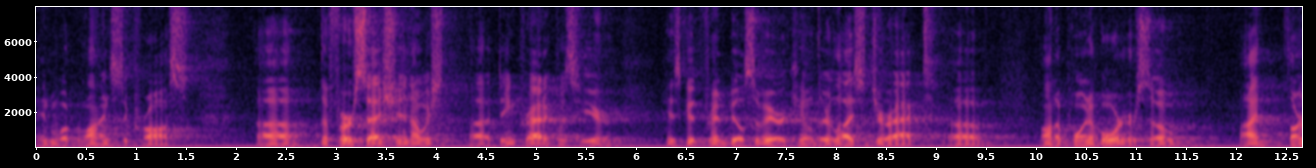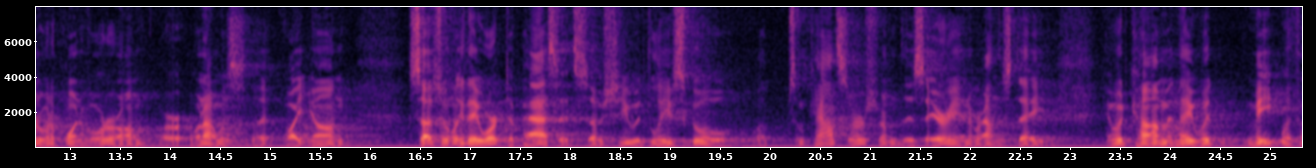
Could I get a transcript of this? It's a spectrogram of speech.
and what lines to cross. Uh, the first session, I wish uh, Dean Craddick was here. His good friend Bill Severa killed their Licensure Act uh, on a point of order. So I learned what a point of order on when I was uh, quite young. Subsequently, they worked to pass it. So she would leave school, uh, some counselors from this area and around the state, and would come and they would meet with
